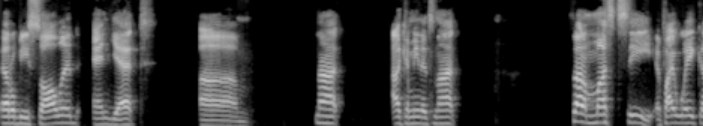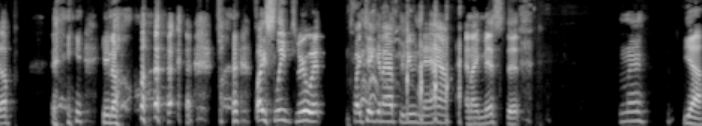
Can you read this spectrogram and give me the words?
that'll be solid and yet, um, not like I mean, it's not it's not a must see. If I wake up, you know, if I sleep through it, if I take an afternoon nap and I missed it, meh. Yeah.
